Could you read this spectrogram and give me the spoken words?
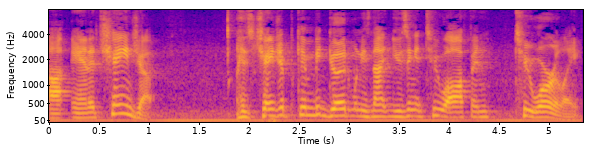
uh, and a changeup. His changeup can be good when he's not using it too often, too early.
